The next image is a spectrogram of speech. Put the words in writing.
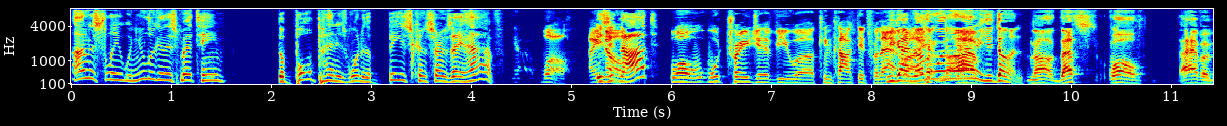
honestly, when you look at this Met team, the bullpen is one of the biggest concerns they have. Well, I Is it not? Well, what trade have you uh, concocted for that? You got Ryan? another one, No, Ryan, or you done? No, that's well. I have a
